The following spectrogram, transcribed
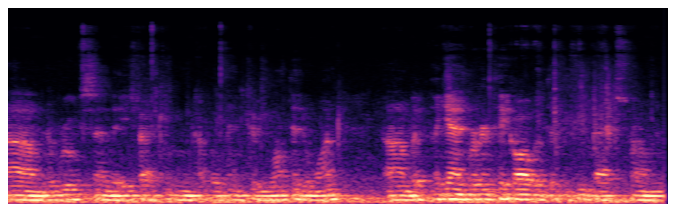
um, the roofs and the HVAC, and a couple of things could be lumped into one. Um, but again, we're gonna take all the different feedbacks from,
